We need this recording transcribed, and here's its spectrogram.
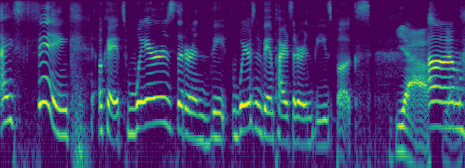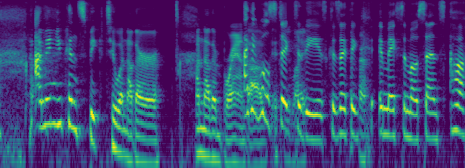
I think okay, it's weres that are in the weres and vampires that are in these books. Yeah. Um, yeah. I mean, you can speak to another another brand. I think of, we'll stick to like. these because I think Okay. it makes the most sense. Ugh.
